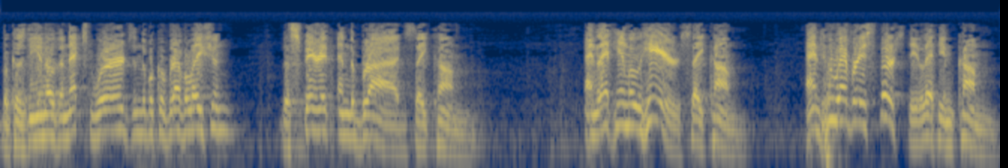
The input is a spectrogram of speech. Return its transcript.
Because do you know the next words in the book of Revelation? The Spirit and the bride say, Come. And let him who hears say, Come. And whoever is thirsty, let him come.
